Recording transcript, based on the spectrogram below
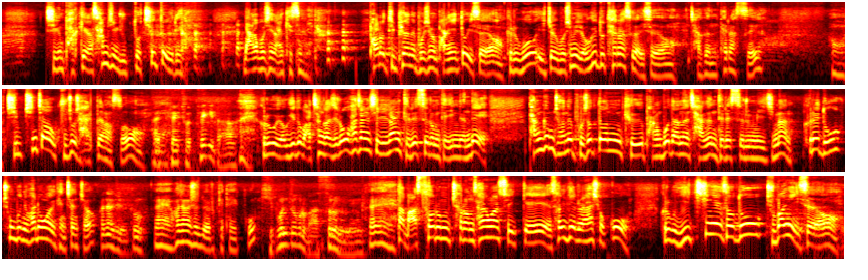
지금 밖에가 36도 7도 이래요. 나가보진 않겠습니다. 바로 뒤편에 보시면 방이 또 있어요. 그리고 이쪽에 보시면 여기도 테라스가 있어요. 작은 테라스 어, 집 진짜 구조 잘 빼놨어. 아 대저택이다. 그리고 여기도 마찬가지로 화장실이랑 드레스룸 돼 있는데 방금 전에 보셨던 그 방보다는 작은 드레스룸이지만 그래도 충분히 활용하기 괜찮죠. 화장실도? 네, 화장실도 이렇게 돼 있고. 기본적으로 마스터룸이네. 네, 다 마스터룸처럼 사용할 수 있게 설계를 하셨고 그리고 2층에서도 주방이 있어요.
